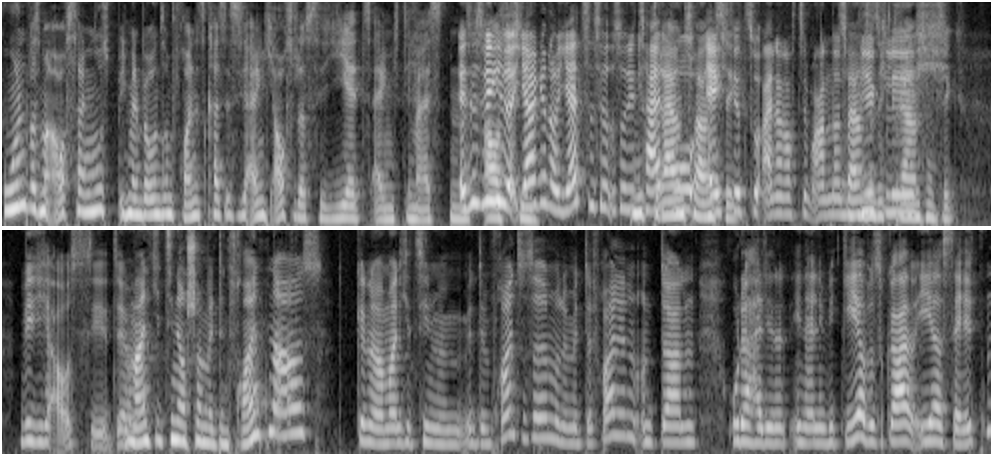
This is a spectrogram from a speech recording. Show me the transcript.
Und was man auch sagen muss, ich meine, bei unserem Freundeskreis ist es ja eigentlich auch so, dass jetzt eigentlich die meisten. Es ist wirklich, ausziehen. ja genau, jetzt ist ja so die Mit Zeit, wo 23. echt jetzt so einer nach dem anderen 22, wirklich, 23. wirklich aussieht. Ja. Manche ziehen auch schon mit den Freunden aus. Genau, manche ziehen mit, dem Freund zusammen oder mit der Freundin und dann, oder halt in, in eine WG, aber sogar eher selten.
